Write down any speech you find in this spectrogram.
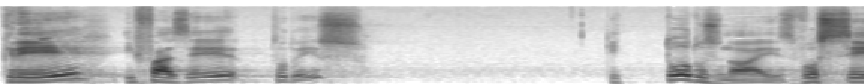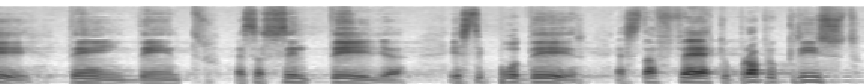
crer e fazer tudo isso? E todos nós, você tem dentro essa centelha, este poder, esta fé que o próprio Cristo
